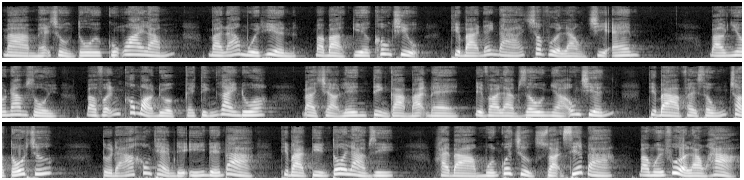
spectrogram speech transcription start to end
Mà mẹ chồng tôi cũng oai lắm, Bà đã muốn hiền mà bà kia không chịu thì bà đánh đá cho vừa lòng chị em. Bao nhiêu năm rồi, Bà vẫn không bỏ được cái tính ganh đua. Bà trảo lên tình cảm bạn bè Để vào làm dâu nhà ông Chiến, Thì bà phải sống cho tốt chứ. Tôi đã không thèm để ý đến bà, Thì bà tìm tôi làm gì? Hai bà muốn quân trực dọa xiết bà Bà mới vừa lòng hả?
